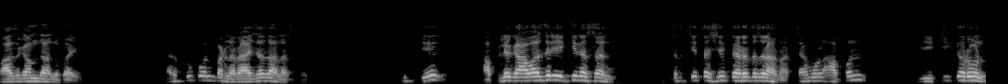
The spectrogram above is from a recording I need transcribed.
माझं काम झालं पाहिजे. अरे तू कोण पडला? राजा झालास काय? ते आपल्या गावात जरी एकी नसेल तर ते तसे करतच राहणार. त्यामुळं आपण एकी करून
